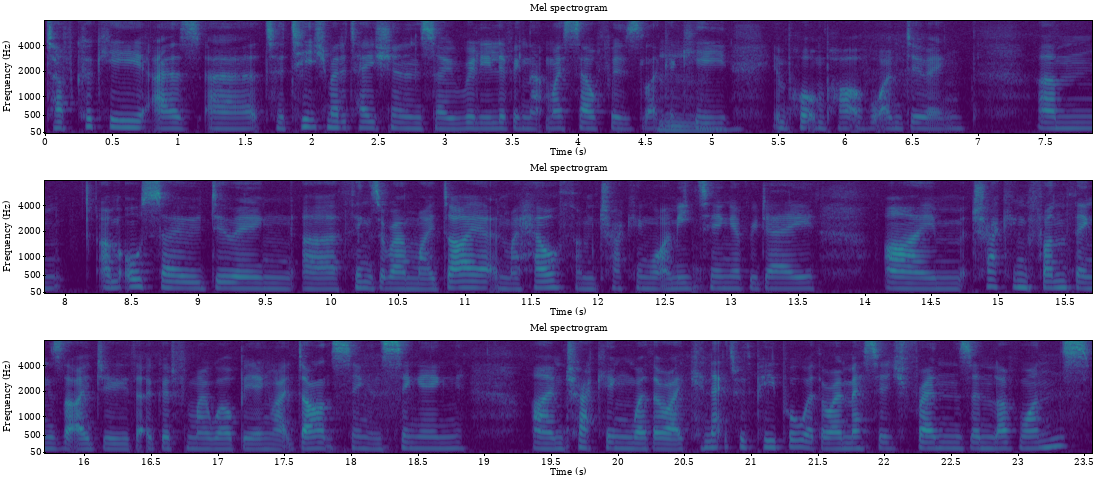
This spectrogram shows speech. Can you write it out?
Tough Cookie as uh, to teach meditation, and so really living that myself is like mm. a key important part of what I'm doing. Um, I'm also doing uh, things around my diet and my health. I'm tracking what I'm eating every day. I'm tracking fun things that I do that are good for my well being, like dancing and singing. I'm tracking whether I connect with people, whether I message friends and loved ones.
